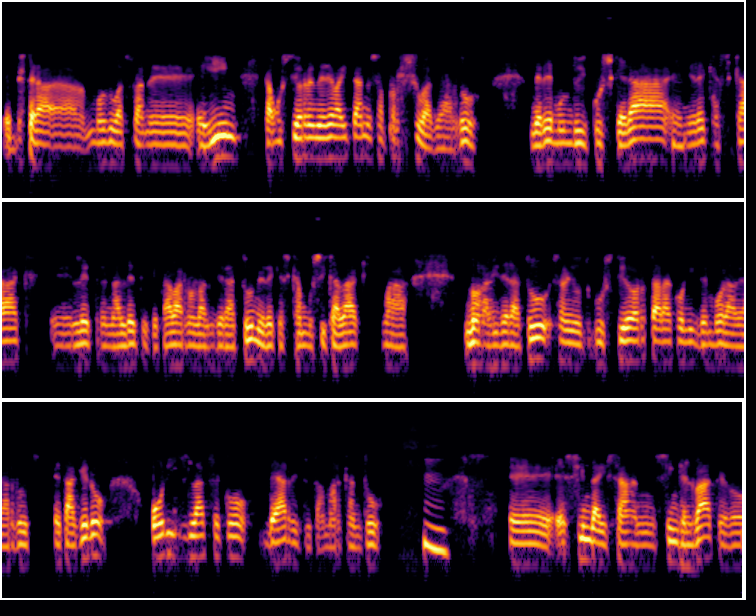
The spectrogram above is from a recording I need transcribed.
e, bestera modu batzutan e, egin, eta guzti horren ere baitan esa prozesu bat behar du. Nire mundu ikuskera, e, nire kezkak, e, letren aldetik eta bar nola bideratu, nire kezka musikalak ba, nola bideratu, esan nahi dut guzti hortarako nik denbora behar dut. Eta gero hori izlatzeko behar ditut amarkantu. Hmm. E, ezin da izan single bat edo,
